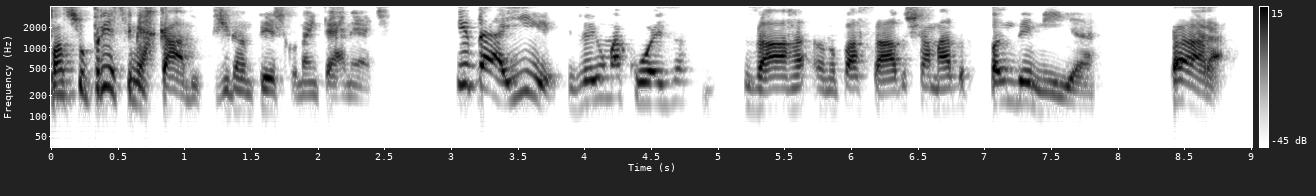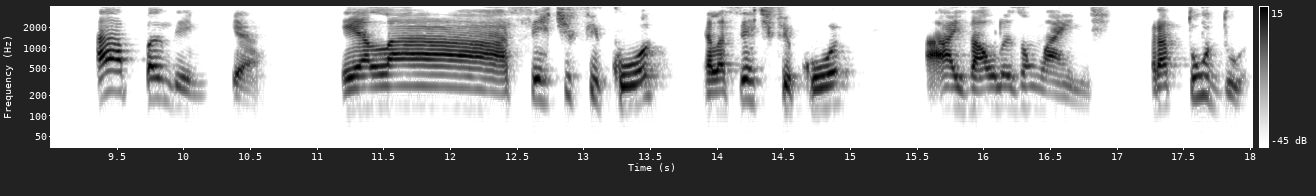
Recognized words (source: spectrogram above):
para suprir esse mercado gigantesco na internet. E daí veio uma coisa bizarra ano passado chamada pandemia. Cara, a pandemia ela certificou, ela certificou as aulas online para tudo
